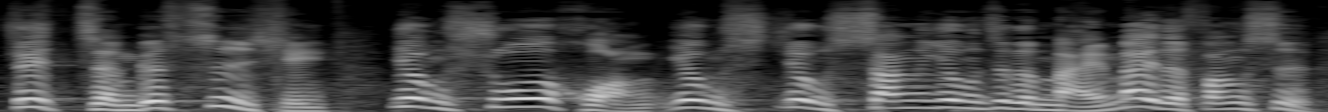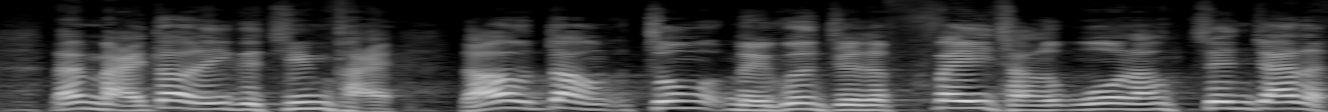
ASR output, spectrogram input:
所以整个事情用说谎、用用商、用这个买卖的方式来买到了一个金牌，然后让中美国人觉得非常的窝囊，增加了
